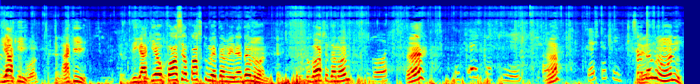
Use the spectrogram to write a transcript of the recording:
E aqui? Aqui. Diga aqui eu posso, eu posso comer também, né, Danone? Tu gosta, Danone? Gosto. Hã? O que é isso aqui, hein? Hã? O que é isso aqui? Isso é Danone.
